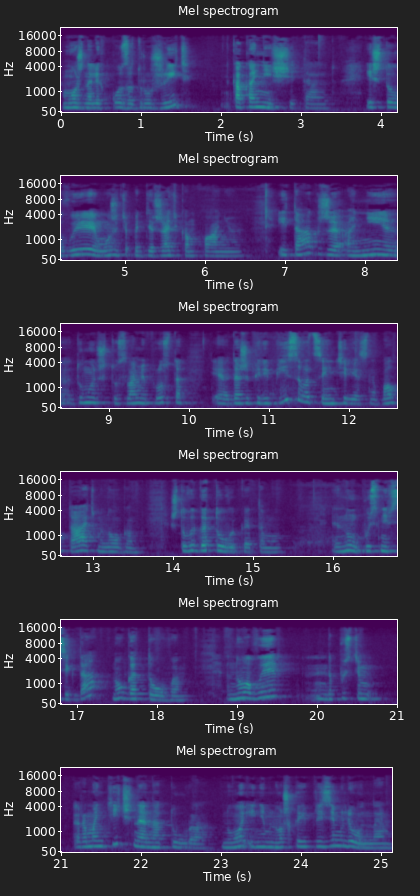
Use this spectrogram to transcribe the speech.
можно легко задружить, как они считают. И что вы можете поддержать компанию. И также они думают, что с вами просто э, даже переписываться интересно, болтать много, что вы готовы к этому. Ну, пусть не всегда, но готовы. Но вы допустим, романтичная натура, но и немножко и приземленная.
